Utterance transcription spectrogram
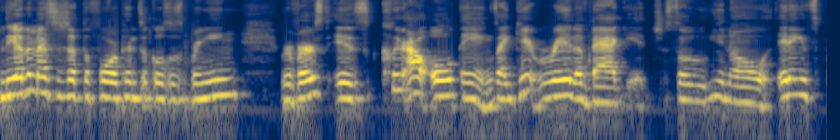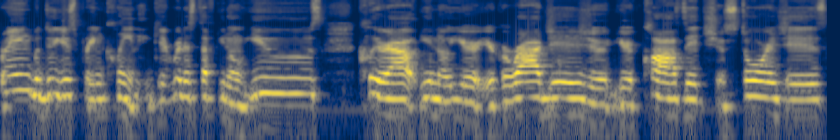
the other message that the Four of Pentacles is bringing reversed is clear out old things, like get rid of baggage. So, you know, it ain't spring, but do your spring cleaning. Get rid of stuff you don't use, clear out, you know, your your garages, your your closets, your storages.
